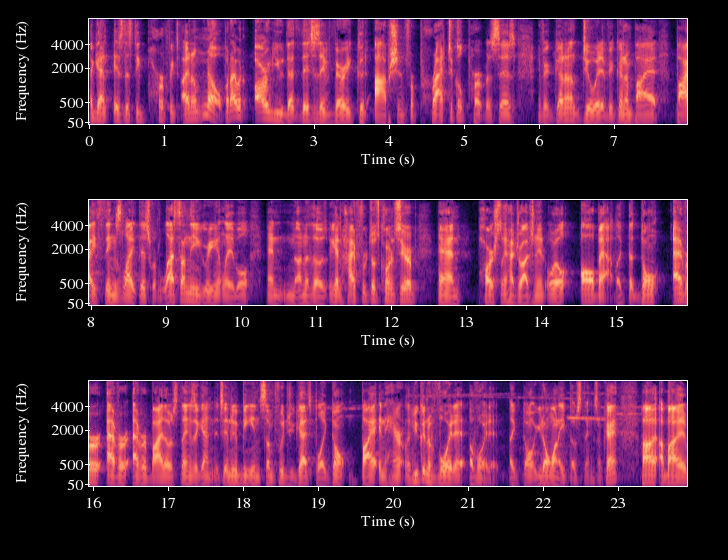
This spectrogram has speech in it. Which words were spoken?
Again, is this the perfect perfect item? No, but I would argue that this is a very good option for practical purposes. If you're gonna do it, if you're gonna buy it, buy things like this with less on the ingredient label and none of those. Again, high fructose corn syrup and partially hydrogenated oil, all bad. Like the, don't ever, ever, ever buy those things. Again, it's going to be in some food you get, but like don't buy it inherently. If you can avoid it, avoid it. Like don't, you don't want to eat those things. Okay. Uh, by,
